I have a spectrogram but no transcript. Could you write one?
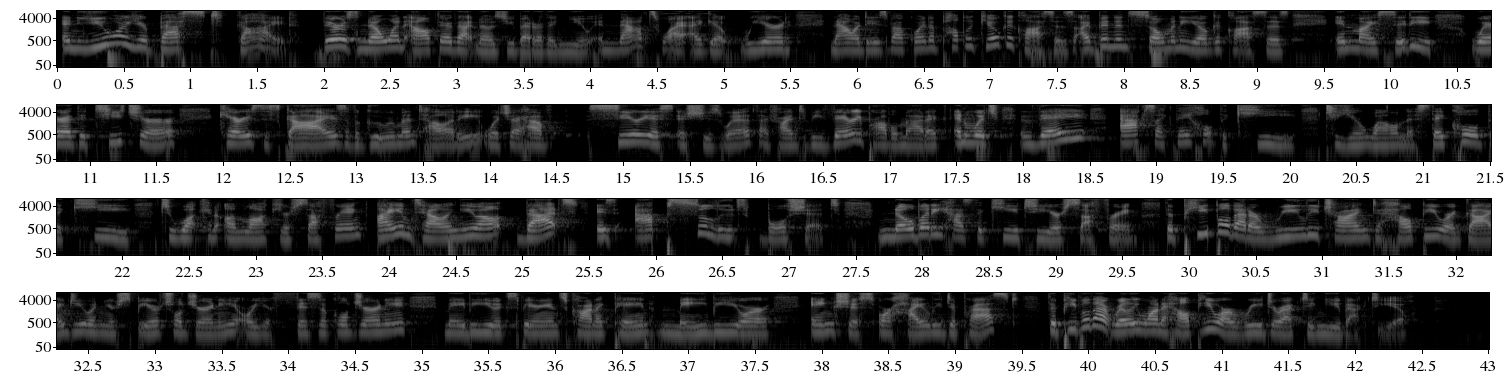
and you are your best guide. There is no one out there that knows you better than you. And that's why I get weird nowadays about going to public yoga classes. I've been in so many yoga classes in my city where the teacher carries this guise of a guru mentality, which I have serious issues with, I find to be very problematic, in which they act like they hold the key to your wellness. They hold the key to what can unlock your suffering. I am telling you out that is absolute bullshit. Nobody has the key to your suffering. The people that are really trying to help you or guide you in your spiritual journey or your physical journey, maybe you experience chronic pain, maybe you're anxious or highly depressed, the people that really want to help you are redirecting you back to you.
